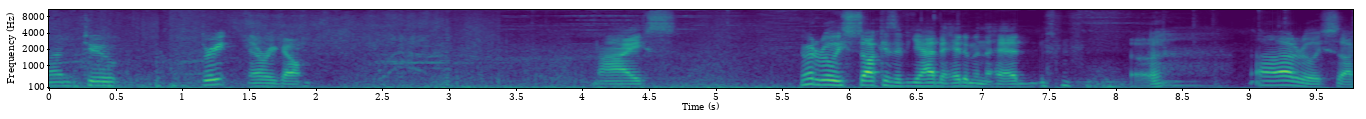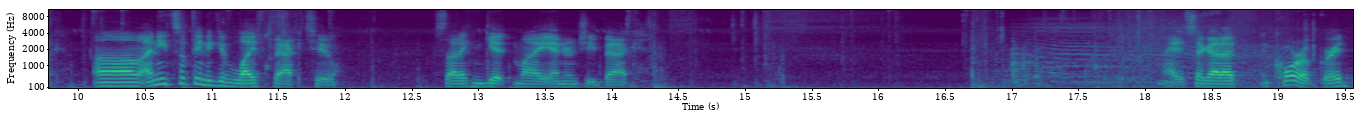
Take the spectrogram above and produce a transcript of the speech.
One, two, three. There we go. Nice. It would really suck is if you had to hit him in the head. uh, that would really suck. Um, I need something to give life back to. So that I can get my energy back. Nice, I got a, a core upgrade.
